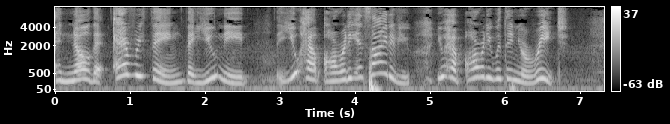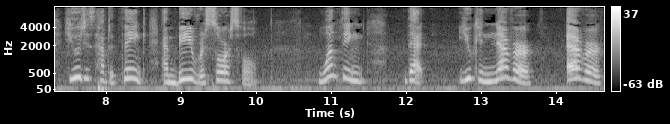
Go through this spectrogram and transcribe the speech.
And know that everything that you need, that you have already inside of you, you have already within your reach. You just have to think and be resourceful. One thing that you can never, ever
